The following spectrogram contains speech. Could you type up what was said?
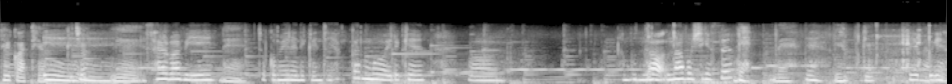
될 것 같아요. 예, 그죠? 예. 예. 살밥이 네. 조금 이러니까 이제 약간 뭐 이렇게 어 한번 또- 놔, 놔보시겠어요? 네. 네. 예, 예쁘게. 예쁘게.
